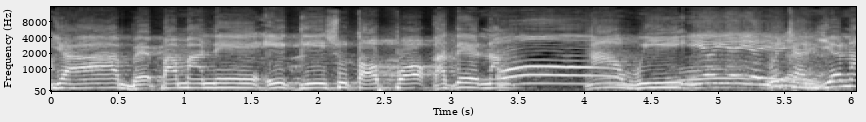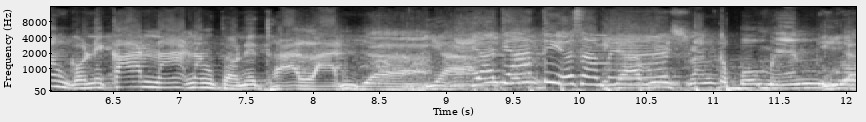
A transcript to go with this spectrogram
Ya, ambek pamane iki Sutopo kate nang Oh. Ngawi. Iya, iya, iya, Kowe iya. janjian nang gone kana, nang done dalan. Iya. Iya. Ya hati-hati ya sampean. Iya, wis. Nang kebomen, Iya.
